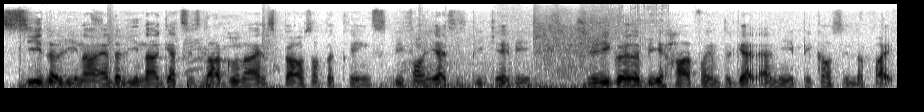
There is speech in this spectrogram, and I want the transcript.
see the Lina and the Lina gets his Laguna and spells off the Clinkz before he has his BKB, it's really going to be hard for him to get any pickups in the fight.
